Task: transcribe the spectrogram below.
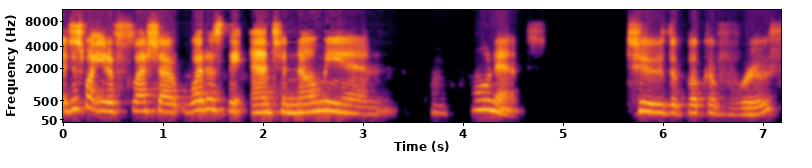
I just want you to flesh out what is the antinomian component to the book of Ruth?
